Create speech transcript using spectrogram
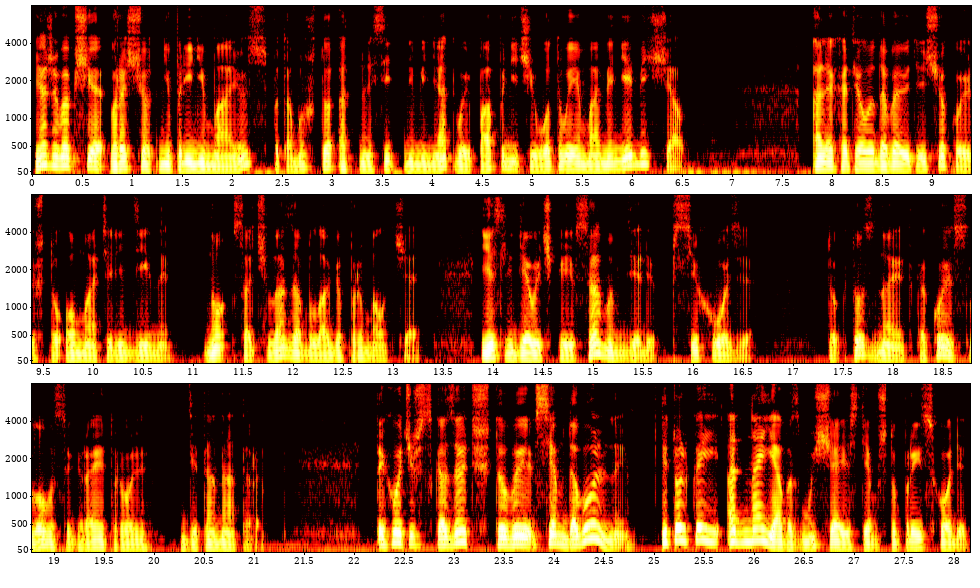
Я же вообще в расчет не принимаюсь, потому что относительно меня твой папа ничего твоей маме не обещал. Аля хотела добавить еще кое-что о матери Дины, но сочла за благо промолчать. Если девочка и в самом деле в психозе, то кто знает, какое слово сыграет роль детонатора. Ты хочешь сказать, что вы всем довольны, и только одна я возмущаюсь тем, что происходит?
